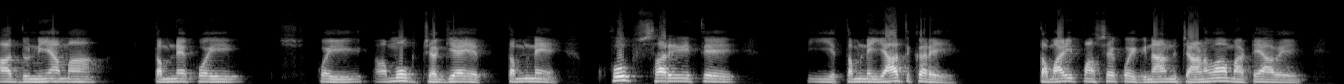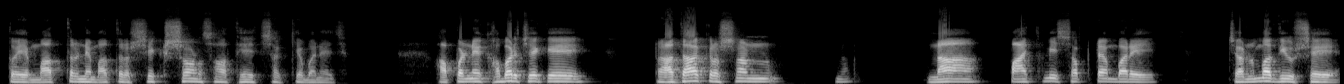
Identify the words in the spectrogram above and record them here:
આ દુનિયામાં તમને કોઈ કોઈ અમુક જગ્યાએ તમને ખૂબ સારી રીતે એ તમને યાદ કરે, તમારી પાસે કોઈ જ્ઞાન જાણવા માટે આવે, તો એ માત્ર ને માત્ર શિક્ષણ સાથે જ શક્ય બને છે. આપણને ખબર છે કે રાધા કૃષ્ણ ના પાંચમી સપ્ટેમ્બરે જન્મ દિવસે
